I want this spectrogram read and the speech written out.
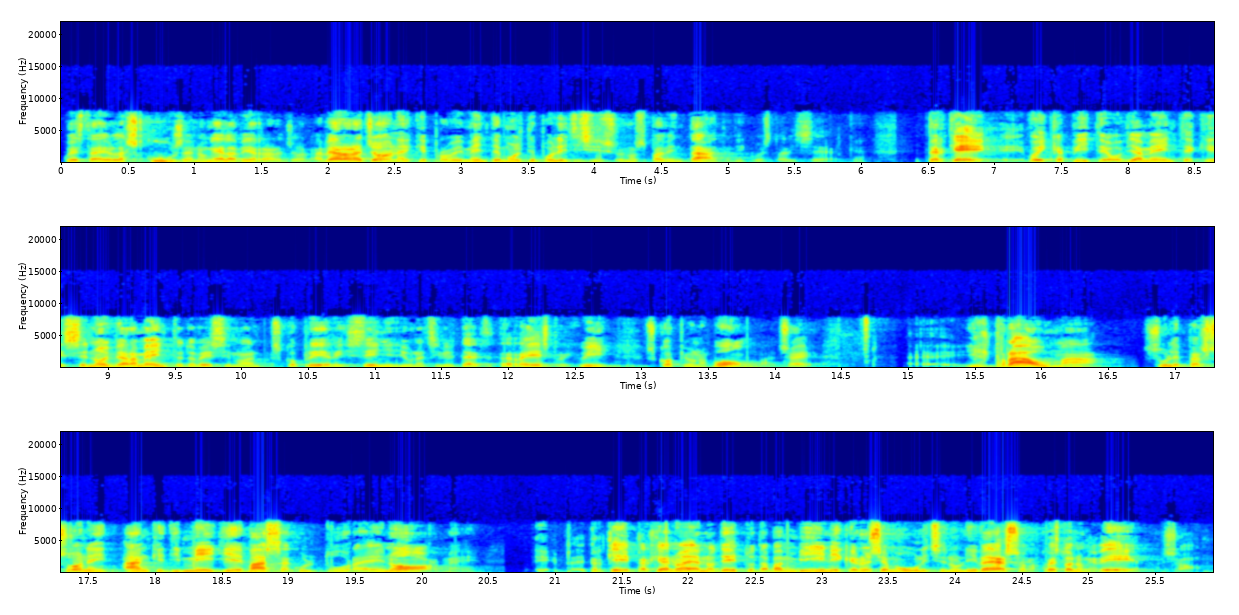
questa è la scusa, non è la vera ragione. La vera ragione è che probabilmente molti politici si sono spaventati di questa ricerca. Perché eh, voi capite ovviamente che se noi veramente dovessimo scoprire i segni di una civiltà extraterrestre, qui scoppia una bomba, cioè il trauma sulle persone anche di media e bassa cultura è enorme. Perché? Perché a noi hanno detto da bambini che noi siamo unici nell'universo, ma questo non è vero, insomma.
